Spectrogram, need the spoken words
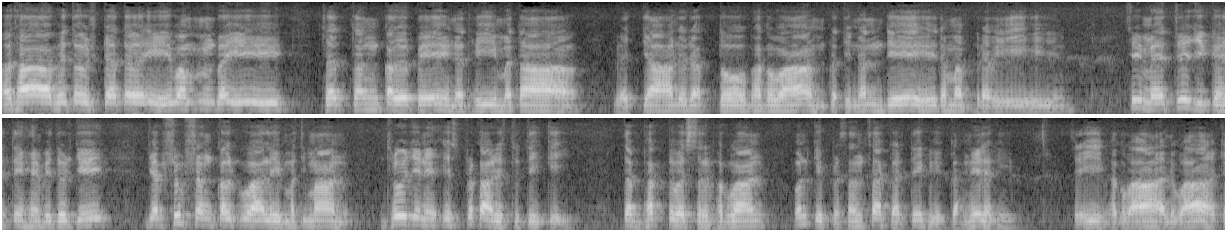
अथाभितुष्टत एवं वै सत्संकल्पेन धीमता, भृत्यानुरक्तो भगवान प्रतिनंदेदमब्रवी श्री मैत्री जी कहते हैं, विदुर जी, जब शुभ संकल्प वाले मतिमान ध्रुव जी ने इस प्रकार स्तुति की तब भक्तवत्सल भगवान उनकी प्रशंसा करते हुए कहने लगे, श्री भगवान वाच।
